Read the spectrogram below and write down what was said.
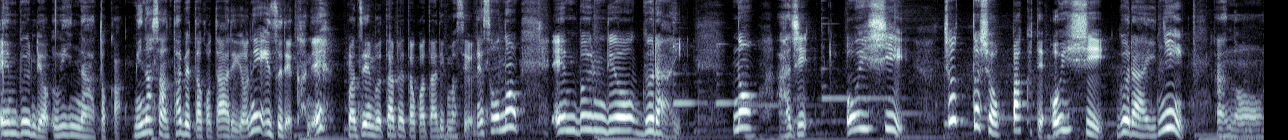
塩分量ウインナーとか。皆さん食べたことあるよね？いずれかね、まあ、全部食べたことありますよね。その塩分量ぐらいの味。美味しいちょっとしょっぱくて美味しいぐらいにあの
